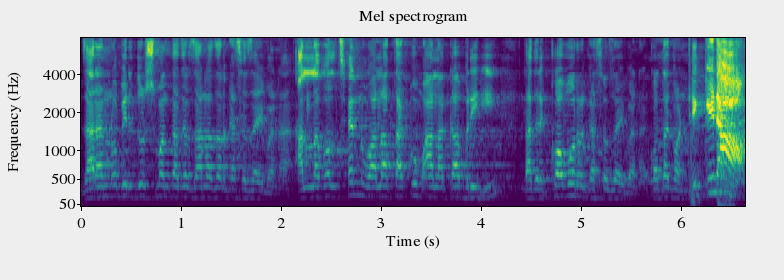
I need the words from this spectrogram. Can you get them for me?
যারা নবীর দুশ্মন, তাদের জানাজার কাছে যাইবা না। আল্লাহ বলছেন, ওয়ালা তাকুম আলা কাবরিহি তাদের কবরের কাছে যাইবা না। কথা কোন, ঠিক কিনা?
